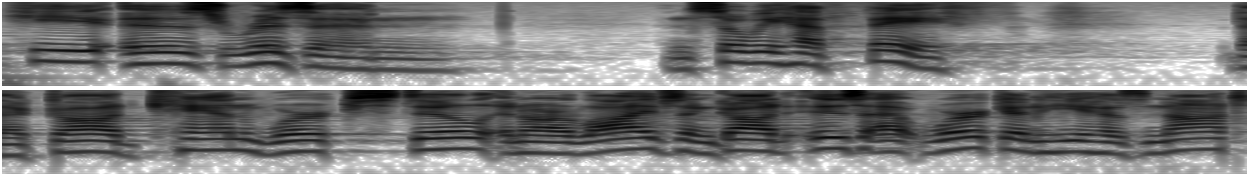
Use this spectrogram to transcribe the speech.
He is risen. And so we have faith that God can work still in our lives, and God is at work, and He has not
